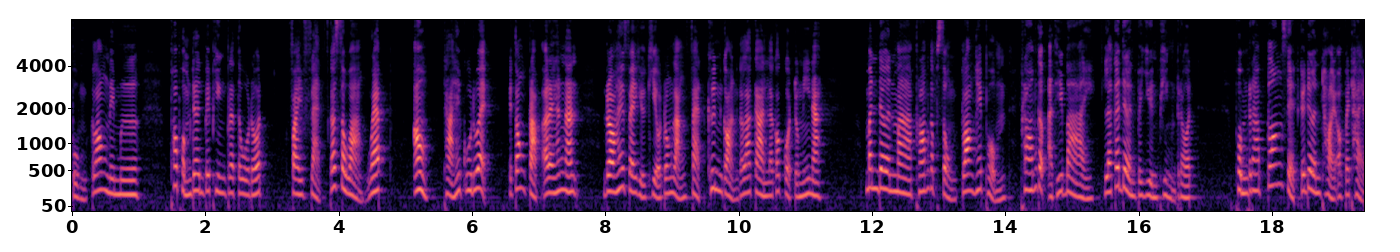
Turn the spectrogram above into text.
ปุ่มกล้องในมือ พอผมเดินไปพิงประตูรถ ไฟแฟลชก็สว่างแวบ เอ้า ถ่ายให้กูด้วย ไม่ต้องปรับอะไรทั้งนั้น รอให้ไฟเขียวๆตรงหลังแฟลชขึ้นก่อนก็แล้วกัน แล้วก็กดตรงนี้นะ มันเดินมาพร้อมกับส่งกล้องให้ผม พร้อมกับอธิบาย แล้วก็เดินไปยืนพิงรถ ผมรับกล้องเสร็จก็เดินถอยออกไปถ่าย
